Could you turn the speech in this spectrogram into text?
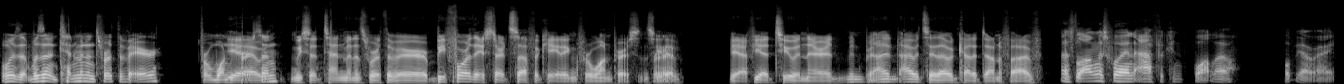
what was it? Wasn't it ten minutes worth of air for one yeah, person? we said 10 minutes worth of air before they start suffocating for one person. So Right. have, yeah, if you had two in there, it'd- I, I would say that would cut it down to five. As long as we're an African swallow, we'll be all right.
